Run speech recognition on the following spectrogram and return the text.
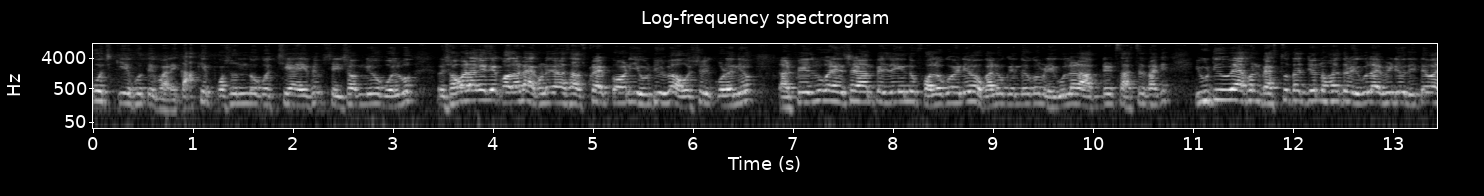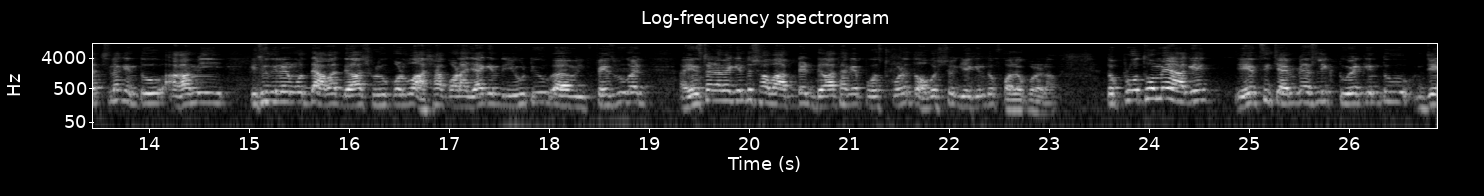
কোচ কে হতে পারে, কাকে পছন্দ করছে আইএফএফ সেই সব নিয়েও বলব। সবার আগে যে কথাটা, এখনও যারা সাবস্ক্রাইব করনি ইউটিউবে অবশ্যই করে নিও। আর ফেসবুক আর ইনস্টাগ্রাম পেজে কিন্তু ফলো করে নিও, ওখানেও কিন্তু এরকম রেগুলার আপডেটস আসতে থাকে। ইউটিউবে এখন ব্যস্ততার জন্য হয়তো রেগুলার ভিডিও দিতে পারছি না, কিন্তু আগামী কিছুদিনের মধ্যে আবার দেওয়া শুরু করব, আশা করা যায়। কিন্তু ইউটিউব ফেসবুক আর ইনস্টাগ্রামে কিন্তু সব আপডেট দেওয়া থাকে পোস্ট করে, তো অবশ্যই গিয়ে কিন্তু ফলো করে নাও। তো প্রথমে আগে এফসি চ্যাম্পিয়ন্স লিগ টু এর কিন্তু যে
